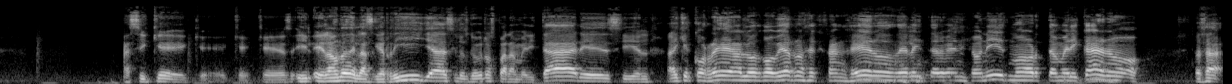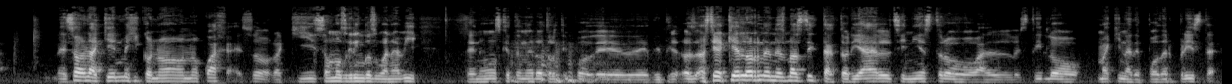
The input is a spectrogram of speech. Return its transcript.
Así que, que, que, que es, y, la onda de las guerrillas y los gobiernos paramilitares y el hay que correr a los gobiernos extranjeros del intervencionismo norteamericano. O sea, eso aquí en México no, no cuaja, eso aquí somos gringos wannabe. Tenemos que tener otro tipo de, de, así aquí el orden es más dictatorial, siniestro, al estilo máquina de poder prista.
